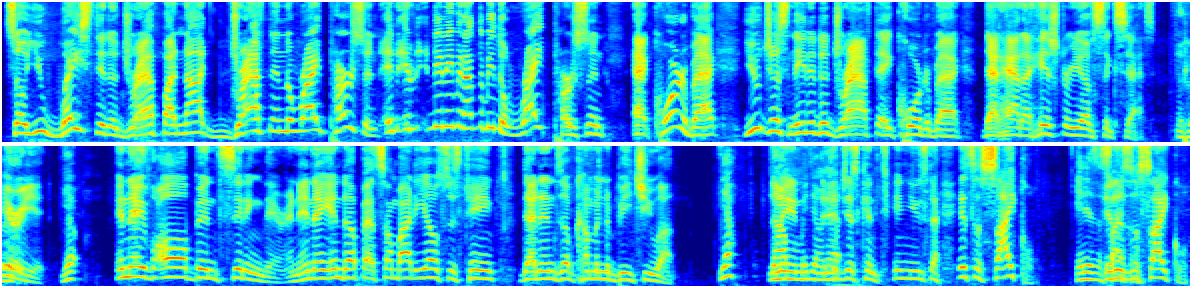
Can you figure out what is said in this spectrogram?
So you wasted a draft by not drafting the right person. It, it, it didn't even have to be the right person at quarterback. You just needed to draft a quarterback that had a history of success. Period. Yep. And they've all been sitting there. And then they end up at somebody else's team that ends up coming to beat you up. Yeah. No, I mean, with you on it just continues to. It's a cycle. it is a cycle. is a cycle.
